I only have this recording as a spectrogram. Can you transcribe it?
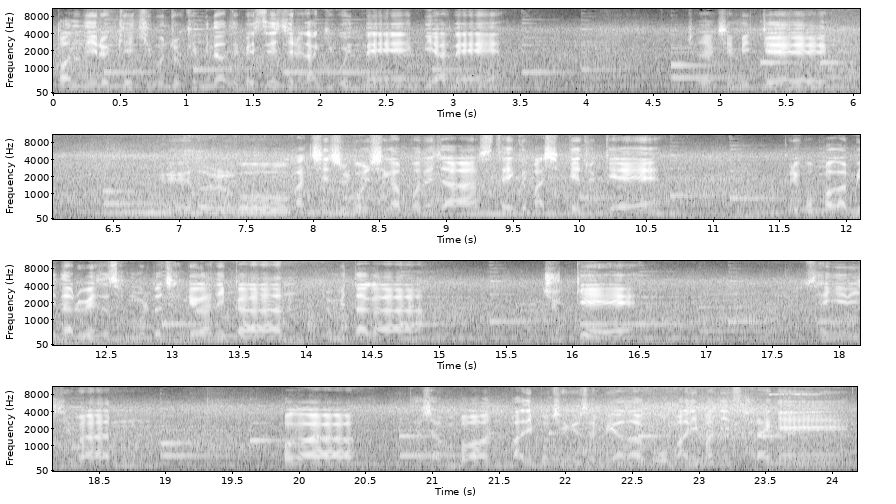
오빠는 이렇게 기분 좋게 미나한테 메시지를 남기고 있네. 미안해. 저녁 재밌게 그 놀고 같이 즐거운 시간 보내자. 스테이크 맛있게 해줄게 그리고 오빠가 미나를 위해서 선물도 챙겨가니까 좀 이따가 줄게 생일이지만 오빠가 다시 한번 많이 못 챙겨줘서 미안하고 많이 많이 사랑해.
